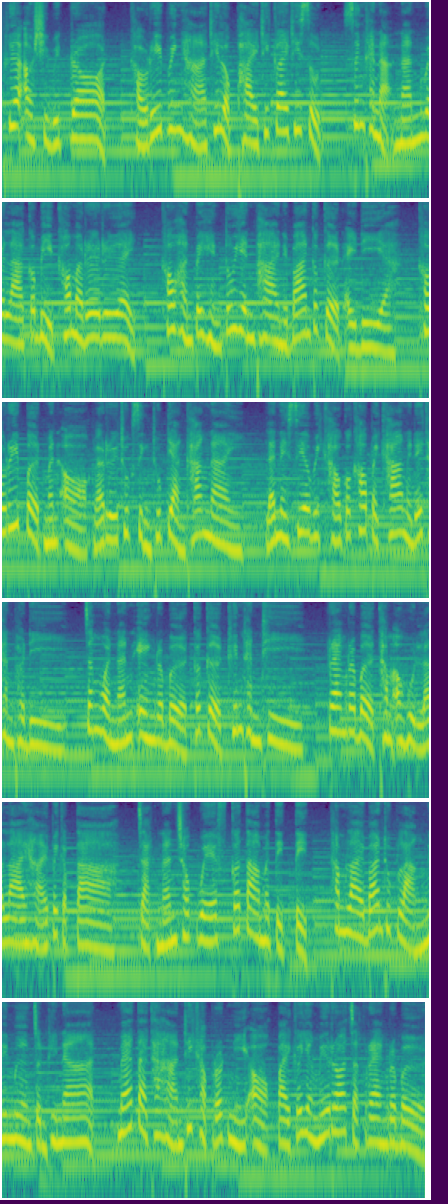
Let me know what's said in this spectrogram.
เพื่อเอาชีวิตรอด เขารีบวิ่งหาที่หลบภัยที่ใกล้ที่สุด ซึ่งขณะนั้นเวลาก็บีบเข้ามาเรื่อยๆ เขาหันไปเห็นตู้เย็นภายในบ้านก็เกิดไอเดีย เขารีบเปิดมันออกและรื้อทุกสิ่งทุกอย่างข้างใน และในเสี้ยววิเขาก็เข้าไปข้างในได้ทันพอดี จังหวะนั้นเองระเบิดก็เกิดขึ้นทันที แรงระเบิดทำเอาหุ่นละลายหายไปกับตา จากนั้นช็อคเวฟก็ตามมาติดติดๆทำลายบ้านทุกหลังในเมืองจนพินาศ แม้แต่ทหารที่ขับรถหนีออกไปก็ยังไม่รอดจากแรงระเบิด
